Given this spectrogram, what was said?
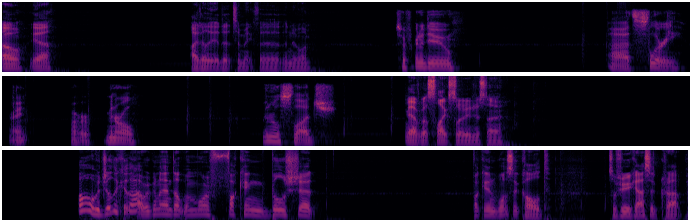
Oh, yeah. I deleted it to make the, the new one. So if we're gonna do uh slurry, right? Or mineral mineral sludge. Yeah, I've got slag slurry just now. Oh, would you look at that? We're gonna end up with more fucking bullshit. Fucking what's it called? Sulfuric acid crap.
